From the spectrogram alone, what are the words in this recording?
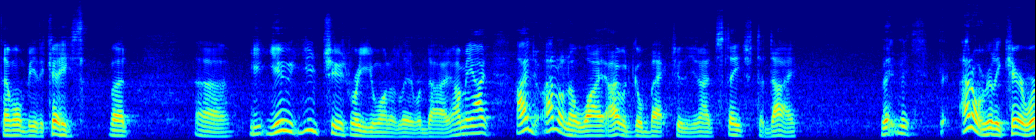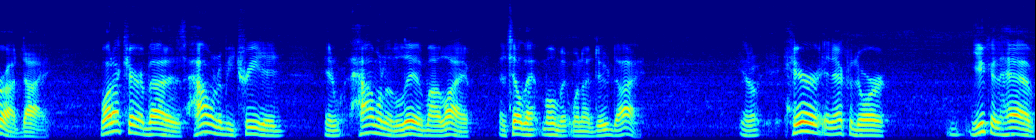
that won't be the case. But uh, you, you, you choose where you want to live or die. I mean, I, I, I don't know why I would go back to the United States to die. I don't really care where I die. What I care about is how I want to be treated and how I'm going to live my life until that moment when I do die. You know, here in Ecuador, you can have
